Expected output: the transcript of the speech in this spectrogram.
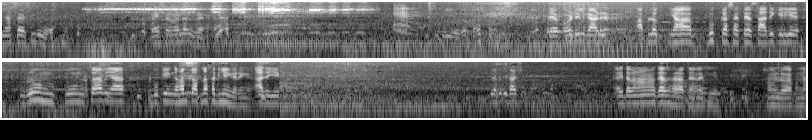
यहाँ से कैसे मतलब है? Daffodil garden. आप लोग यहाँ बुक कर सकते हैं शादी के लिए। रूम रूम सब यहाँ बुकिंग हम तो अपना शादी यहीं करेंगे। आ जाइए। एक दुकान में गैस भराते हैं देखिए। हम लोग अपना।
